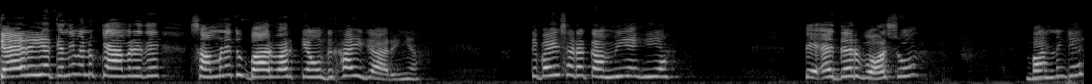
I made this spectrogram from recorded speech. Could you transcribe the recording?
ਕਹਿ ਰਹੀ ਆ, ਕਹਿੰਦੀ ਮੈਨੂੰ ਕੈਮਰੇ ਦੇ ਸਾਹਮਣੇ ਤੂੰ ਬਾਰ-ਬਾਰ ਕਿਉਂ ਦਿਖਾਈ ਜਾ ਰਹੀ ਆ? ਤੇ ਬਾਈ ਸਾਡਾ ਕੰਮ ਹੀ ਇਹੀ ਆ। ਤੇ ਇਧਰ ਵਾਸ਼ਰੂਮ ਬਣ ਗਏ।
